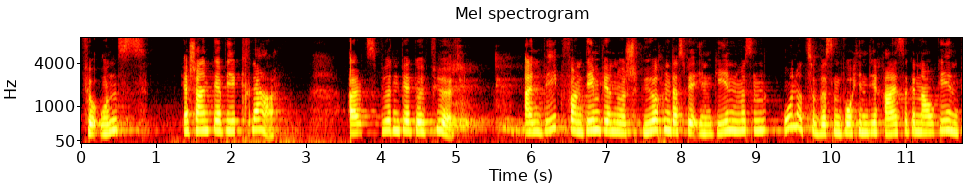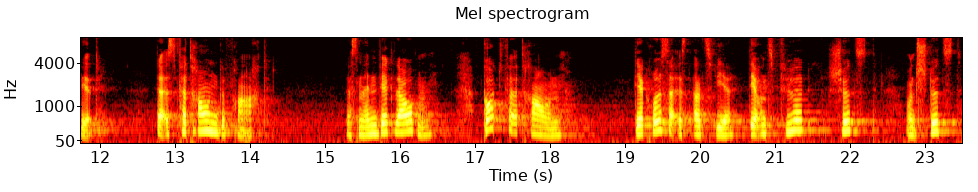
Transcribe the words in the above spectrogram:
Für uns erscheint der Weg klar, als würden wir geführt. Ein Weg, von dem wir nur spüren, dass wir ihn gehen müssen, ohne zu wissen, wohin die Reise genau gehen wird. Da ist Vertrauen gefragt. Das nennen wir Glauben. Gott vertrauen, der größer ist als wir, der uns führt, schützt und stützt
